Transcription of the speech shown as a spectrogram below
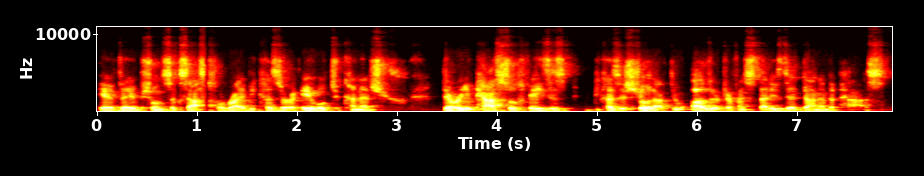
if they've shown successful, right? Because they're able to kind of they already passed those phases because it showed up through other different studies they've done in the past.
